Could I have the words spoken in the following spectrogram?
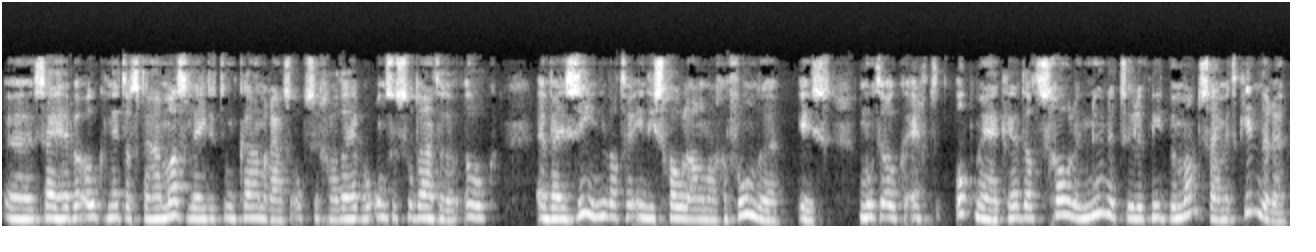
Eh, zij hebben ook, net als de Hamas-leden toen camera's op zich hadden, hebben onze soldaten dat ook. En wij zien wat er in die scholen allemaal gevonden is. We moeten ook echt opmerken dat scholen nu natuurlijk niet bemand zijn met kinderen.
